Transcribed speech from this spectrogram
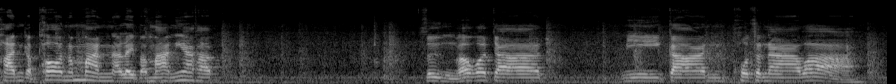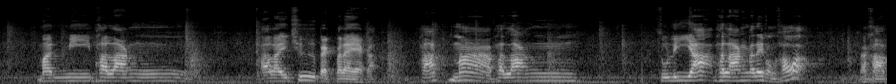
พันกับท่อน้ำมันอะไรประมาณเนี้ยครับ ซึ่งเขาก็จะมีการโฆษณาว่ามันมีพลังอะไรชื่อแปลกๆอะพลาสมาพลังสุริยะพลังอะไรของเขาอะนะครับ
